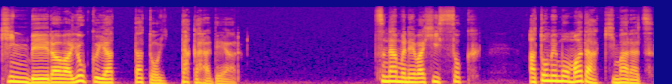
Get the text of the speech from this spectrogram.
金兵衛らはよくやった」と言ったからである。綱宗は筆足跡目もまだ決まらず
